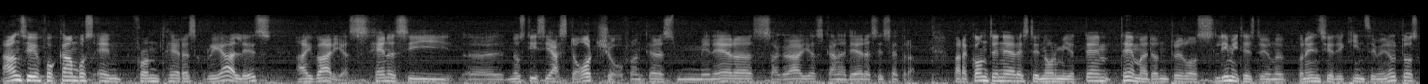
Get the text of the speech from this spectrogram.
Aun si enfocamos en fronteras reales, hay varias. Génesis eh, nos dice hasta ocho, fronteras mineras, agrarias, ganaderas, etc. Para contener este enorme tema entre los límites de una ponencia de 15 minutos,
